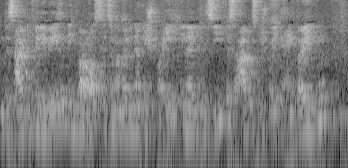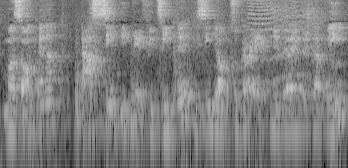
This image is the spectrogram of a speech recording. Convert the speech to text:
und das halte ich für die wesentlichen Voraussetzungen, aber in ein Gespräch, in ein intensives Arbeitsgespräch eintreten und man sagen können, das sind die Defizite, die sind ja auch zu greifen im der Stadt Wien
